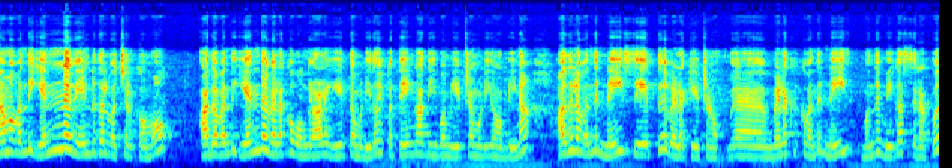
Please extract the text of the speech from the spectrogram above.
நம்ம வந்து என்ன வேண்டுதல் வச்சுருக்கோமோ அதை வந்து எந்த விளக்கு உங்களால் ஏற்ற முடியுதோ இப்போ தேங்காய் தீபம் ஏற்ற முடியும் அப்படின்னா அதில் வந்து நெய் சேர்த்து விளக்கேற்றணும். விளக்குக்கு வந்து நெய் வந்து மிக சிறப்பு.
